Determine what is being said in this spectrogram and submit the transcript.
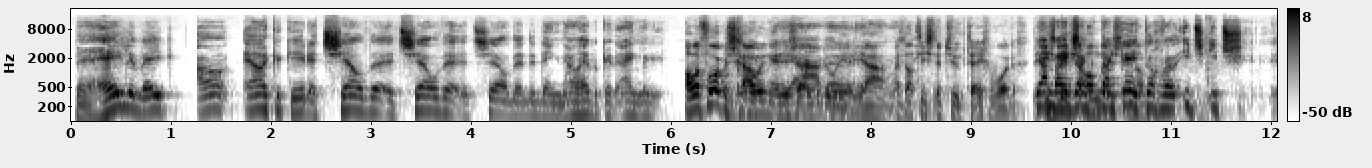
De hele week, al, elke keer hetzelfde, hetzelfde, hetzelfde. Dan denk ik, nou heb ik het eindelijk... Alle voorbeschouwingen en Ja, zo bedoel je. ja, maar dat is natuurlijk tegenwoordig. Er ja, is maar niks dan, dan anders. kun je en dan- toch wel iets, iets eh,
